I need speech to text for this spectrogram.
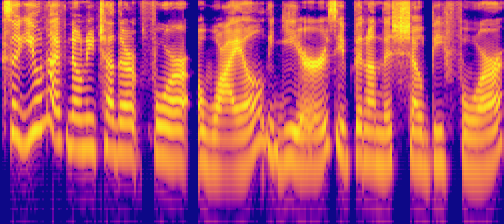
So, you and I have known each other for a while, years. You've been on this show before.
